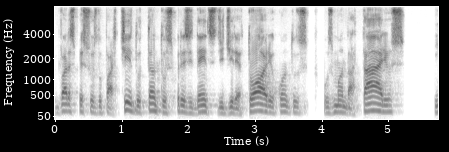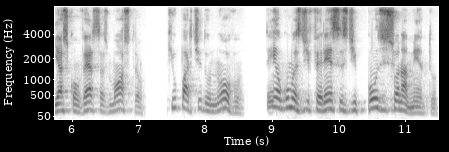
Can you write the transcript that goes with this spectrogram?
várias pessoas do partido, tanto os presidentes de diretório quanto os, os mandatários, e as conversas mostram que o Partido Novo tem algumas diferenças de posicionamento,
